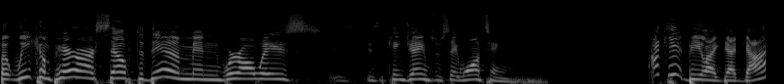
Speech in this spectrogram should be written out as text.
But we compare ourselves to them, and we're always, as, the King James would say, wanting. I can't be like that guy.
